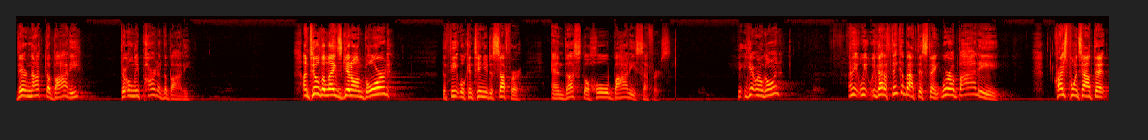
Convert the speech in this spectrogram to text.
they're not the body, they're only part of the body. Until the legs get on board, the feet will continue to suffer, and thus the whole body suffers. You get where I'm going? I mean, we, we got to think about this thing. We're a body. Christ points out that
